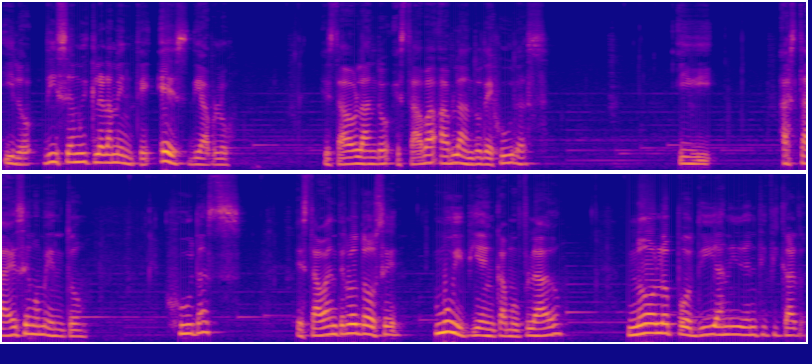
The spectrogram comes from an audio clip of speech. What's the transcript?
Y lo dice muy claramente, es diablo. Estaba hablando, estaba hablando de Judas. Y hasta ese momento, Judas estaba entre los doce, muy bien camuflado, no lo podían identificar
